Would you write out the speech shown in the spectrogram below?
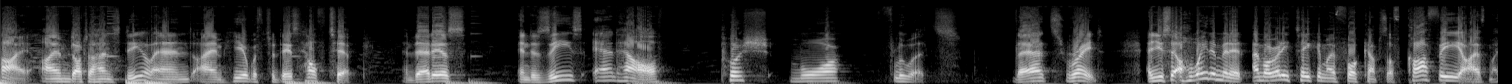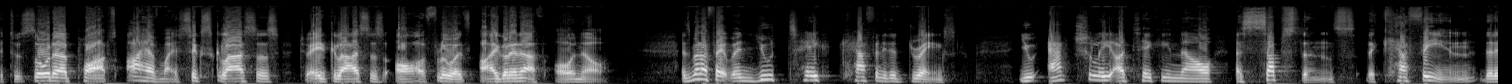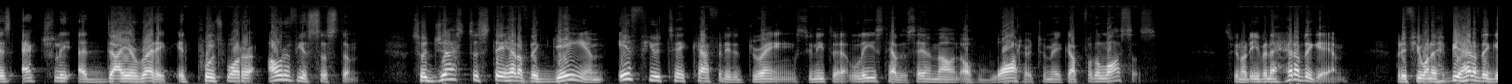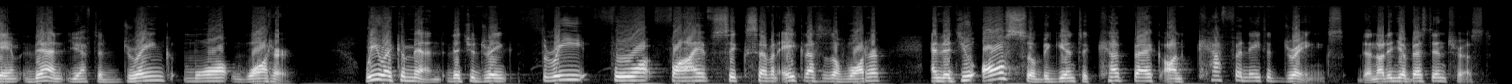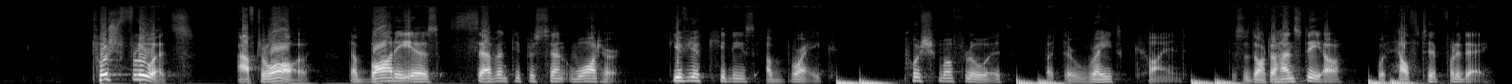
Hi, I'm Dr. Hans Diehl, and I'm here with today's health tip. And that is in disease and health, push more fluids. That's right. And you say, oh, wait a minute, I'm already taking my four cups of coffee, I have my two soda pops, I have my six glasses to eight glasses of fluids. I got enough. Oh, no. As a matter of fact, when you take caffeinated drinks, you actually are taking now a substance, the caffeine, that is actually a diuretic. It pulls water out of your system. So just to stay ahead of the game, if you take caffeinated drinks, you need to at least have the same amount of water to make up for the losses. So you're not even ahead of the game. But if you want to be ahead of the game, then you have to drink more water. We recommend that you drink three, four, five, six, seven, eight glasses of water and that you also begin to cut back on caffeinated drinks. They're not in your best interest. Push fluids. After all, the body is 70% water. Give your kidneys a break. Push more fluids, but the right kind. This is Dr. Hans Diehl with Health Tip for today.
